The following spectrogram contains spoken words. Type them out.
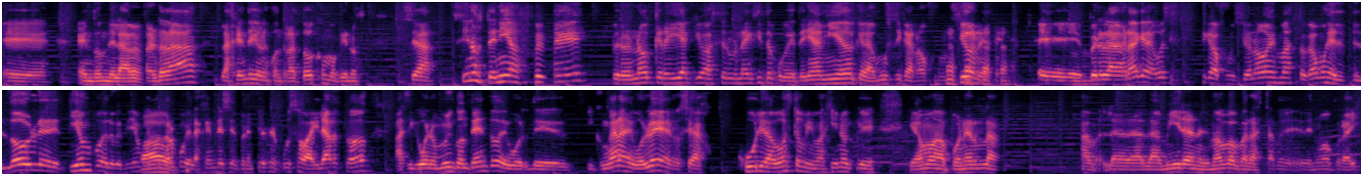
eh, en donde la verdad la gente que nos contrató como que nos, o sea, sí nos tenía fe, pero no creía que iba a ser un éxito porque tenía miedo que la música no funcione. Eh, pero la verdad que la música funcionó, es más, tocamos el, doble de tiempo de lo que teníamos que tocar porque la gente se prendió, se puso a bailar todo. Así que bueno, muy contento de, y con ganas de volver. O sea, julio, agosto me imagino que, vamos a poner la, la, mira en el mapa para estar de, nuevo por ahí.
